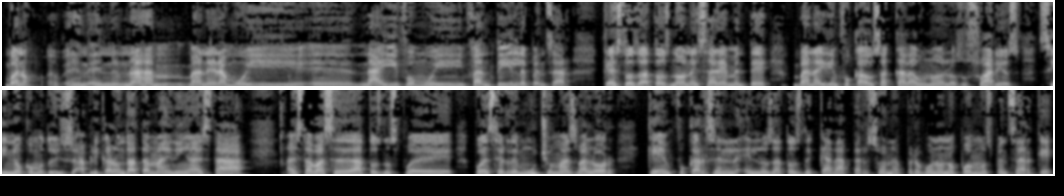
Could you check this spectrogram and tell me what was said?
bueno, en, en, una manera muy eh, naif o muy infantil de pensar que estos datos no necesariamente van a ir enfocados a cada uno de los usuarios, sino como tú dices, aplicar un data mining a esta, a esta base de datos nos puede, puede ser de mucho más valor que enfocarse en, en los datos de cada persona. Pero bueno, no podemos pensar que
